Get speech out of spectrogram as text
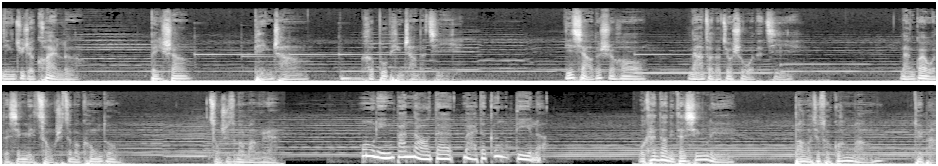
凝聚着快乐、悲伤、平常和不平常的记忆。你小的时候拿走的就是我的记忆，难怪我的心里总是这么空洞，总是这么茫然。木林把脑袋埋得更低了。我看到你在心里把我叫做光芒，对吧？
